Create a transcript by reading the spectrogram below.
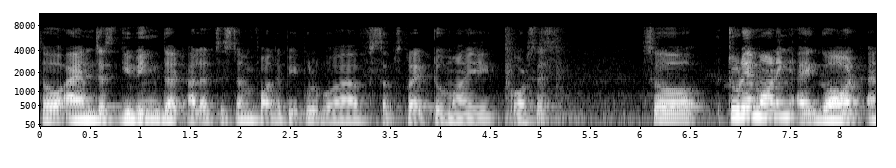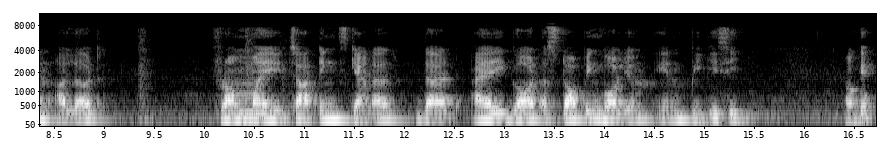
so I am just giving that alert system for the people who have subscribed to my courses. So today morning I got an alert from my charting scanner that I got a stopping volume in PTC okay?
